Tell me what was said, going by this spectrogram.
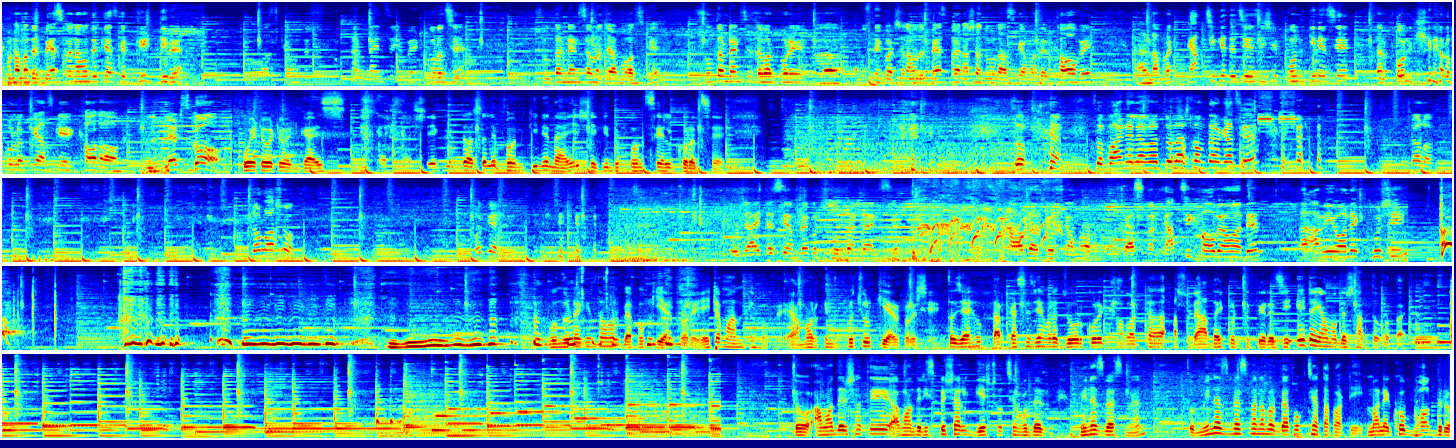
এখন আমাদের ব্যাটসম্যান আমাদেরকে আজকে ট্রিট দিবে। তো আজকে আমাদের সুলতান ইনভাইট করেছে। সুলতান টাইমসে আমরা যাব আজকে। সুলতান টাইমসে যাওয়ার পরে বুঝতেই পারছেন আমাদের ব্যাটসম্যান আসাদুল আজকে আমাদের খাওয়াবে। আর আমরা কাচ্চি খেতে চেয়েছি সে ফোন কিনেছে। তার ফোন কেনার উপলক্ষে আজকে খাওয়া দাওয়া হবে। Let's go wait wait wait guys সে কিন্তু আসলে ফোন কিনে নাই সে কিন্তু ফোন সেল করেছে। তো ফাইনালি আমরা চলে আসলাম তার কাছে। চলো আসো। ওকে তো যাইতেছি আমরা এখন সুলতান টাইমসে খাওয়া দাওয়া করছি আমার ব্যাটসম্যান কাচ্চি খাওয়াবে আমাদের। আমি অনেক খুশি। বন্ধুটা কিন্তু আমার ব্যাপক কেয়ার করে এটা মানতে হবে। আমার কিন্তু প্রচুর কেয়ার করে সে। তো যাই হোক তার কাছে যে আমরা জোর করে খাবারটা আসলে আদায় করতে পেরেছি এটাই আমাদের সার্থকতা। তো আমাদের সাথে আমাদের স্পেশাল গেস্ট হচ্ছে আমাদের মিনাস ব্যাটসম্যান তো মিনাস ব্যাটসম্যান আমার ব্যাপক চেতা পার্টি মানে খুব ভদ্র।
